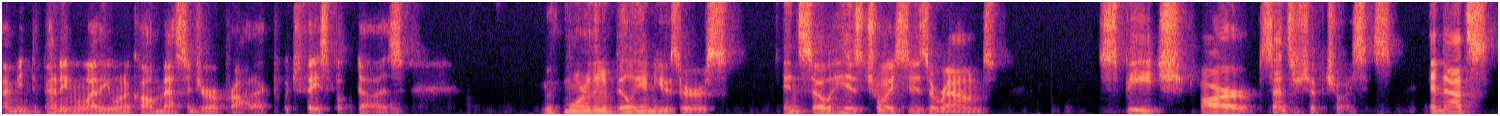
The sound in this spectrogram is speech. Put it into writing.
I mean, depending on whether you want to call Messenger a product, which Facebook does, with more than a billion users. And so his choices around speech are censorship choices. And that's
